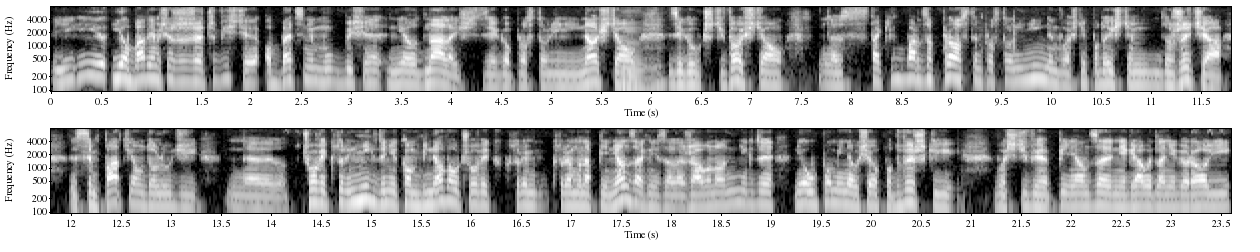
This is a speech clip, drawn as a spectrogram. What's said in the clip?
I, i, I, obawiam się, że rzeczywiście obecnie mógłby się nie odnaleźć z jego prostolinijnością, mm. z jego uczciwością, z takim bardzo prostym, prostolinijnym właśnie podejściem do życia, sympatią do ludzi. E, człowiek, który nigdy nie kombinował, człowiek, którym, któremu na pieniądzach nie zależało, no nigdy nie upominał się o podwyżki, właściwie pieniądze nie grały dla niego roli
